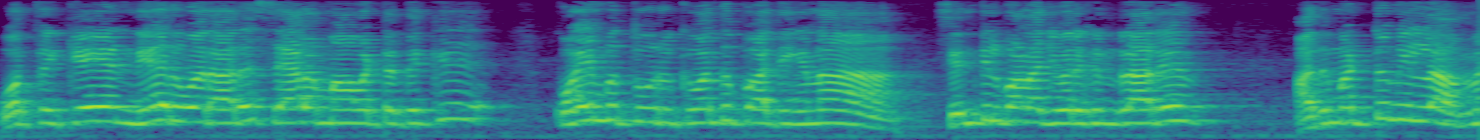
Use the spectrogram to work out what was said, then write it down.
ஒருத்தர் கே என் நேரு வராரு சேலம் மாவட்டத்துக்கு. கோயம்புத்தூருக்கு வந்து பாத்தீங்கன்னா செந்தில் பாலாஜி வருகின்றாரு. அது மட்டும் இல்லாம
